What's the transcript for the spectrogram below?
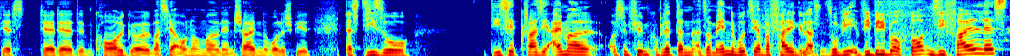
der, der, der dem Call Girl, was ja auch nochmal eine entscheidende Rolle spielt, dass die so die ist ja quasi einmal aus dem Film komplett dann, also am Ende wurde sie einfach fallen gelassen. So wie, wie Billy Bob Thornton sie fallen lässt,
